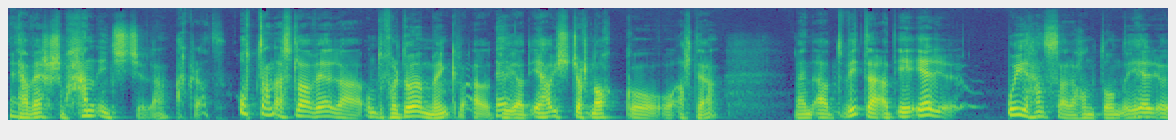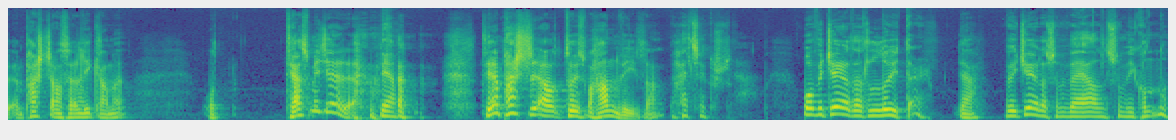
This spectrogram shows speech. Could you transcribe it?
det verk som han ønsker. Akkurat. Utan å slå være under fordøming, at jeg har ikke gjort nok og, og alt det. Men at vite at jeg er i hans her hånd, og jeg er en pastor hans her like med. Og det er som jeg gjør det. Ja. det er en pastor av det som han vil. Helt sikkert. Og vi gjør det til lyter. Ja. Vi gjør det så vel som vi kunne.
